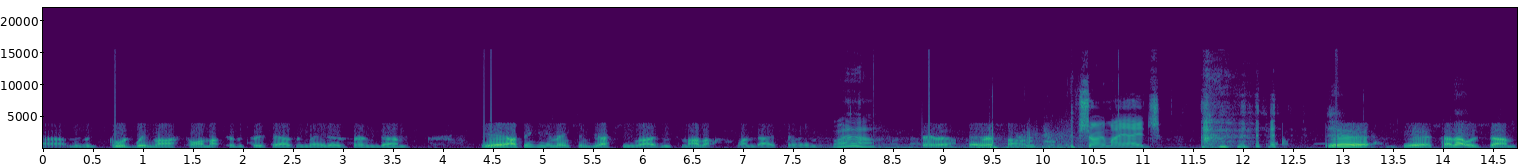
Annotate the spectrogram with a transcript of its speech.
Uh, it was a good win last time up to the 2,000 metres, and um, yeah, I think you mentioned you actually rode his mother one day, Sam. Wow. Sarah, Sarah's son. Showing my age. yeah, yeah. So that was um,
